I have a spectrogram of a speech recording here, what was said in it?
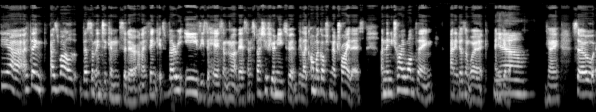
Yeah, I think as well, there's something to consider. And I think it's very easy to hear something like this. And especially if you're new to it and be like, oh my gosh, I'm going to try this. And then you try one thing and it doesn't work. And yeah. you give up. Okay. So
